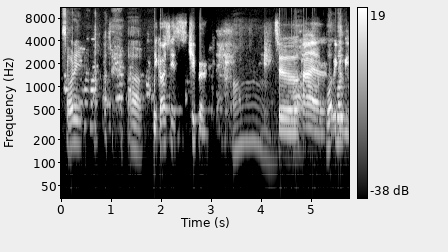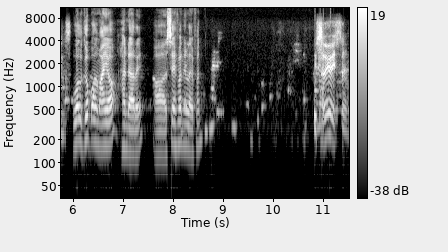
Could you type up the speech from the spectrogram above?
Sorry. uh, because it's cheaper oh. to Oh. hire World, 외국인s. World Cup 얼마요? 한 달에? 어, 7-Eleven? 있어요, 있어요.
